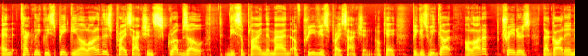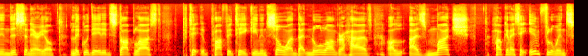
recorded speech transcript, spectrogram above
And technically speaking, a lot of this price action scrubs out the supply and demand of previous price action, okay? Because we got a lot of traders that got in in this scenario, liquidated, stop loss, profit taking and so on that no longer have a, as much how can i say influence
